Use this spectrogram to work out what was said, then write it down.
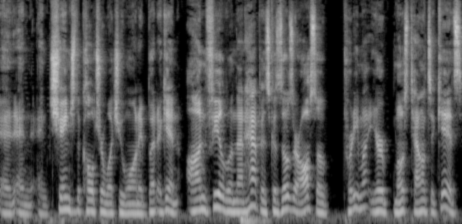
And, and and change the culture what you wanted but again on field when that happens because those are also pretty much your most talented kids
